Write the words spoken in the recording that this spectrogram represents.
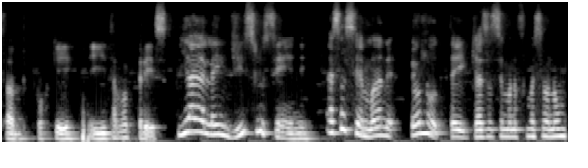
sabe? Porque e tava preso. E além disso, Luciene, essa semana eu notei que essa semana foi uma semana um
